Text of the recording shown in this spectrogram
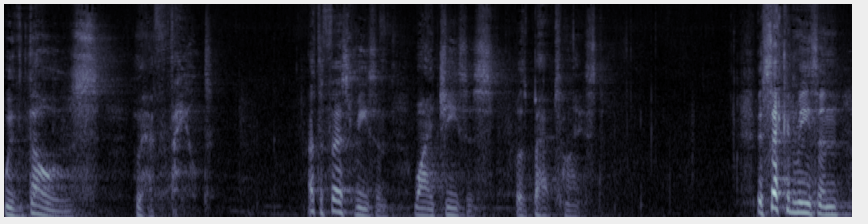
with those who have failed. That's the first reason why Jesus was baptized. The second reason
